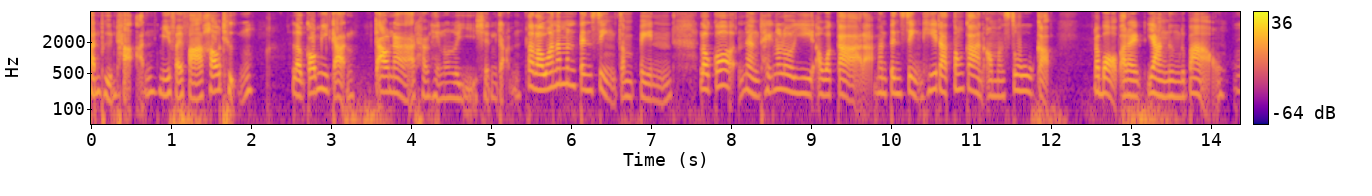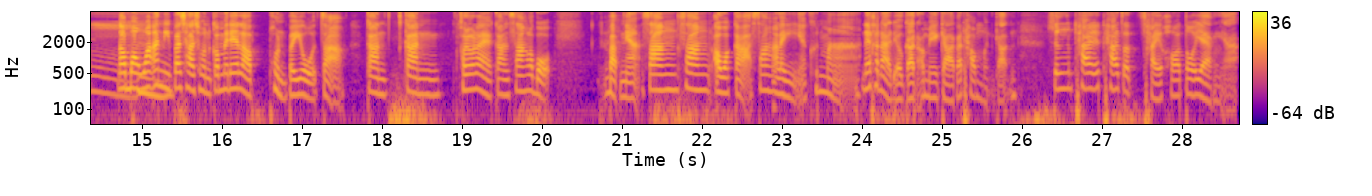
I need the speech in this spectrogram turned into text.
ขั้นพื้นฐาน มีไฟฟ้าเข้าถึง แล้วก็มีการ ก้าวหน้าทางเทคโนโลยีเช่นกัน แต่เราว่านั่นมันเป็นสิ่งจำเป็น แล้วก็อย่างเทคโนโลยีอวกาศอะ่ะมันเป็นสิ่งที่รัฐต้องการเอามาสู้กับระบอบอะไรอย่างหนึ่งหรือเปล่า เรามองว่าอันนี้ประชาชนก็ไม่ได้รับผลประโยชน์จากการการเขาเรียกว่าอะไรการสร้างระบบแบบเนี้ยสร้างสร้างอวกาศสร้างอะไรอย่างเงี้ยขึ้นมา ในขณะเดียวกันอเมริกาก็ทำเหมือนกัน ซึ่งถ้าถ้าจะใช้ข้อโต้แย้งเนี้ย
